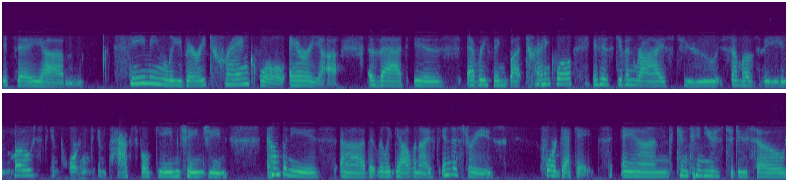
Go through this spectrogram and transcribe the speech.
it's a um, seemingly very tranquil area that is everything but tranquil. It has given rise to some of the most important, impactful, game changing companies uh, that really galvanized industries for decades and continues to do so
